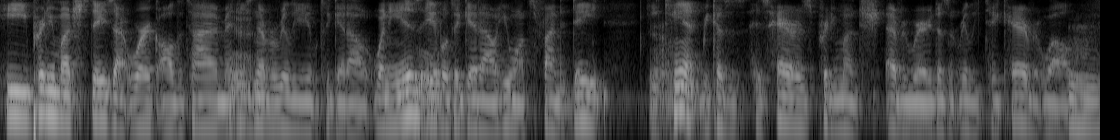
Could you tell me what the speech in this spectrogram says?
he pretty much stays at work all the time and he's never really able to get out. When he is able to get out, he wants to find a date. He can't because his hair is pretty much everywhere. He doesn't really take care of it well. Mm-hmm.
